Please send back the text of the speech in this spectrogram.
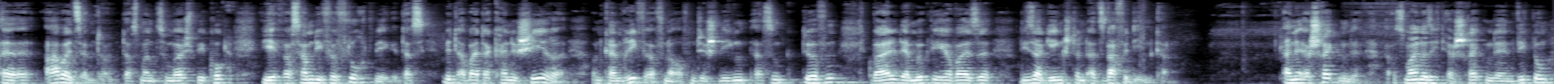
äh, Arbeitsämtern, dass man zum Beispiel guckt, wie, was haben die für Fluchtwege, dass Mitarbeiter keine Schere und kein Brieföffner auf dem Tisch liegen lassen dürfen, weil der möglicherweise dieser Gegenstand als Waffe dienen kann. Eine erschreckende, aus meiner Sicht erschreckende Entwicklung.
